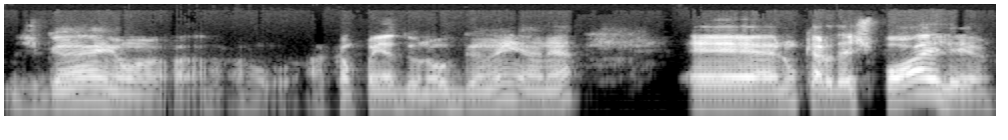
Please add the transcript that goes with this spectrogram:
eles ganham, a, a, a campanha do No ganha, né? É, não quero dar spoiler,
